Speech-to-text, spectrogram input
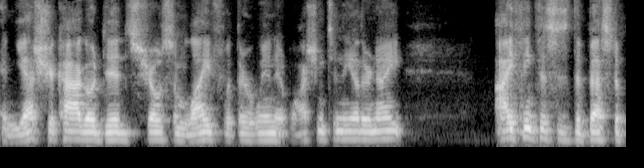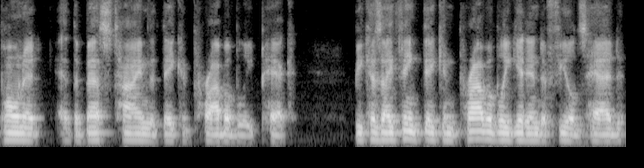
And yes, Chicago did show some life with their win at Washington the other night. I think this is the best opponent at the best time that they could probably pick because I think they can probably get into Fields' head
